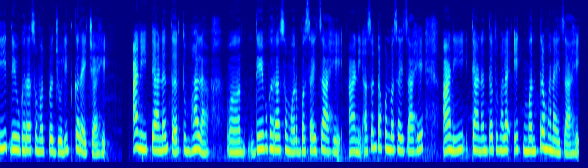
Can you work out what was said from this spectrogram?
ती देवघरासमोर प्रज्वलित करायची आहे. आणि त्यानंतर तुम्हाला देवघरासमोर बसायचं आहे आणि आसन टाकून बसायचं आहे आणि त्यानंतर तुम्हाला एक मंत्र म्हणायचा आहे.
